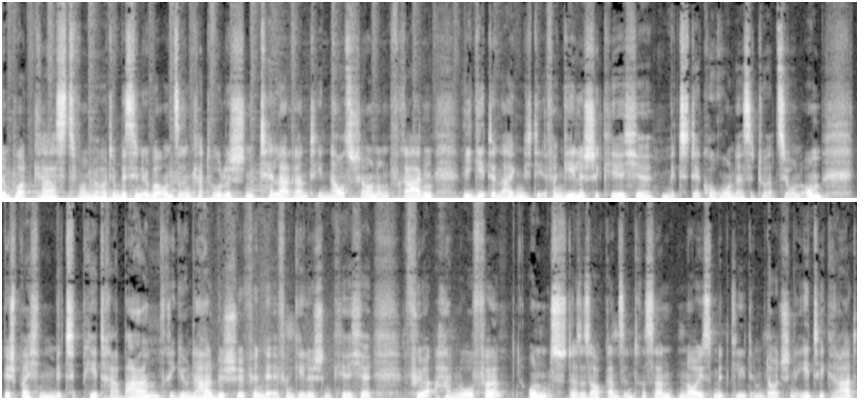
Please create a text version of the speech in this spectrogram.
im Podcast wollen wir heute ein bisschen über unseren katholischen Tellerrand hinausschauen und fragen, wie geht denn eigentlich die evangelische Kirche mit der Corona-Situation um? Wir sprechen mit Petra Bahn, Regionalbischöfin der evangelischen Kirche für Hannover und, das ist auch ganz interessant, neues Mitglied im Deutschen Ethikrat,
